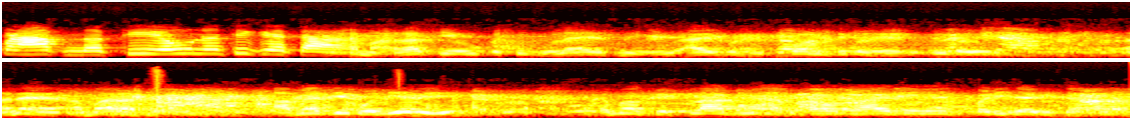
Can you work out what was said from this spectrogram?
પણ આપ નથી એવું નથી કેતા મારાથી એવું કશું બોલાય જ નહીં. આઈ રિસ્પોન્સિબલ અને અમારા અમે જે બોલીએ ને એમાં કેટલાક ને અભાવ થાય તો એ પડી જાય બિચારા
